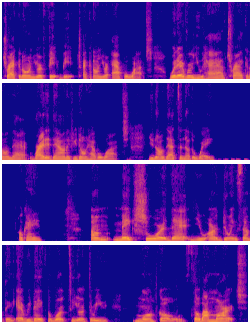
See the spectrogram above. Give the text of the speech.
Track it on your Fitbit, track it on your Apple Watch. Whatever you have, track it on that. Write it down if you don't have a watch. You know, that's another way. Okay? Um make sure that you are doing something every day to work to your 3 month goals. So by March,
